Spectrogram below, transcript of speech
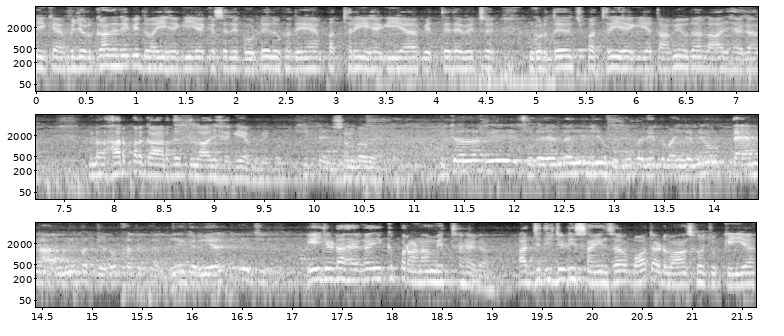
ਠੀਕ ਹੈ ਬਜ਼ੁਰਗਾਂ ਦੇ ਲਈ ਵੀ ਦਵਾਈ ਹੈਗੀ ਆ ਕਿਸੇ ਦੇ ਗੋਡੇ ਦੁਖਦੇ ਆ ਪੱਥਰੀ ਹੈਗੀ ਆ ਵਿੱਤੇ ਦੇ ਵਿੱਚ ਗੁਰਦੇ ਵਿੱਚ ਪੱਥਰੀ ਹੈਗੀ ਆ ਤਾਂ ਵੀ ਉਹਦਾ ਇਲਾਜ ਹੈਗਾ। ਮਤਲਬ ਹਰ ਪ੍ਰਕਾਰ ਦੇ ਇਲਾਜ ਹੈਗੇ ਆ ਆਪਣੇ ਕੋਲ। ਠੀਕ ਹੈ ਸੰਭਵ ਹੈ। ਇੱਕ ਇਹ ਸੁਣਿਆ ਜਾਂਦਾ ਜੀ ਜੇ ਹੋਮੋਪੈਥੀ ਦਵਾਈ ਲੈਂਦੇ ਹੋ ਉਹ ਟਾਈਮ ਲਾ ਦਿੰਦੀ ਪਰ ਜਦੋਂ ਖਤਮ ਕਰਦੀ ਹੈ ਕਿ ਰਿਐਲਿਟੀ ਇਹ ਚੀਜ਼? ਇਹ ਜਿਹੜਾ ਹੈਗਾ ਇੱਕ ਪੁਰਾਣਾ ਮਿੱਥ ਹੈਗਾ। ਅੱਜ ਦੀ ਜਿਹੜੀ ਸਾਇੰਸ ਆ ਉਹ ਬਹੁਤ ਐਡਵਾਂਸ ਹੋ ਚੁੱਕੀ ਆ।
